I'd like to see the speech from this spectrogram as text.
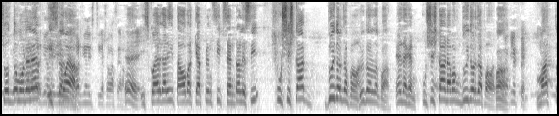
চোদ্দ মডেলের স্কোয়ার অরিজিনাল স্টিকার সব আছে হ্যাঁ স্কোয়ার গাড়ি তাও আবার captain seat central AC push start দুই দরজা পাওয়ার। দুই দরজা পা এই দেখেন পুশি স্টার্ট এবং দুই দরজা পাওয়ার। পা চকলেট পেন। মাত্র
